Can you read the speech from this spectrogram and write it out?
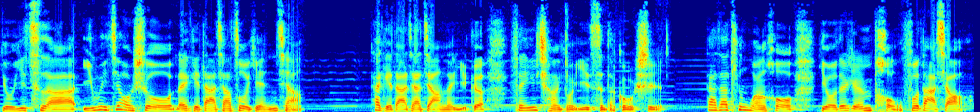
有一次啊，一位教授来给大家做演讲。他给大家讲了一个非常有意思的故事，大家听完后，有的人捧腹大笑，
